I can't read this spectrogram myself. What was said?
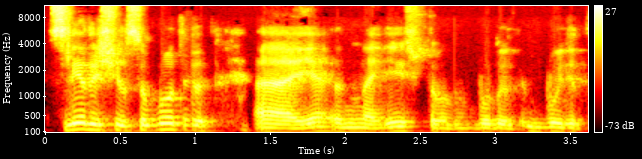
Следующую субботу э, я надеюсь, что будут, будет,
